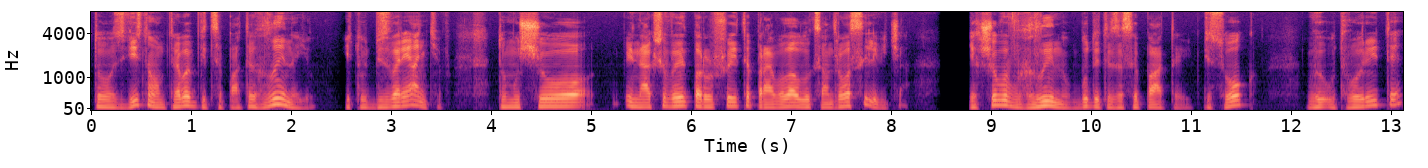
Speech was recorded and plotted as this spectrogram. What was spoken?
то, звісно, вам треба відсипати глиною. І тут без варіантів. Тому що інакше ви порушуєте правила Олександра Васильовича. Якщо ви в глину будете засипати пісок, ви утворюєте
